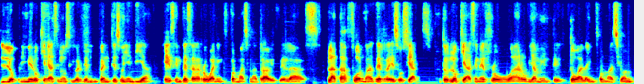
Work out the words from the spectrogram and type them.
lo primero que hacen los ciberdelincuentes hoy en día es empezar a robar información a través de las plataformas de redes sociales. Entonces, lo que hacen es robar obviamente toda la información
